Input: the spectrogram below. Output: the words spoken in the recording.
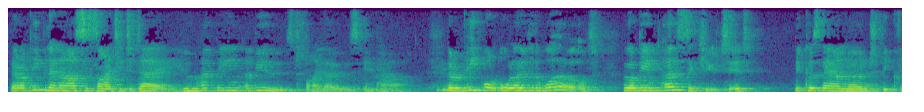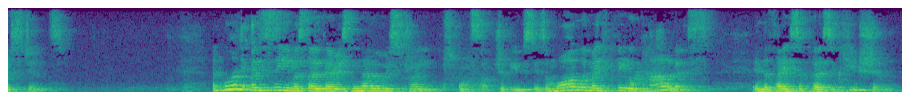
There are people in our society today who have been abused by those in power. There are people all over the world who are being persecuted because they are known to be Christians. And while it may seem as though there is no restraint on such abuses, and while we may feel powerless in the face of persecution,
